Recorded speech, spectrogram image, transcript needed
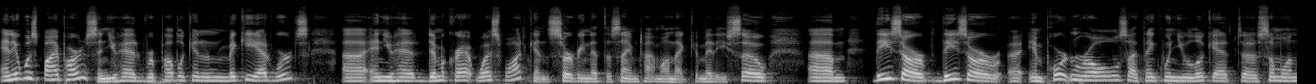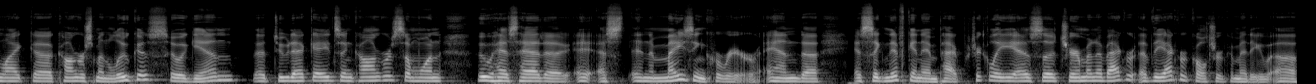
and it was bipartisan. You had Republican Mickey Edwards uh, and you had Democrat Wes Watkins serving at the same time on that committee. So um, these are these are uh, important roles. I think when you look at uh, someone like uh, Congressman Lucas, who again two decades in Congress, someone who has had a, a, an amazing career. And uh, a significant impact, particularly as chairman of, Agri- of the Agriculture Committee uh,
